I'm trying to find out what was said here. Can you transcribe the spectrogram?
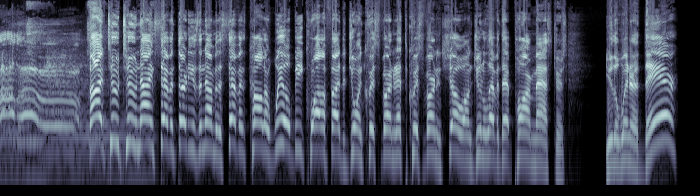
Father. 522-9730 is the number. The seventh caller will be qualified to join Chris Vernon at the Chris Vernon Show on June 11th at Par Masters. You're the winner there.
